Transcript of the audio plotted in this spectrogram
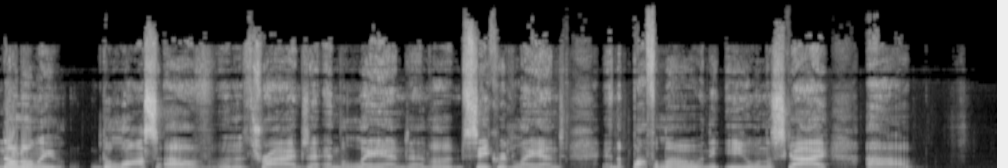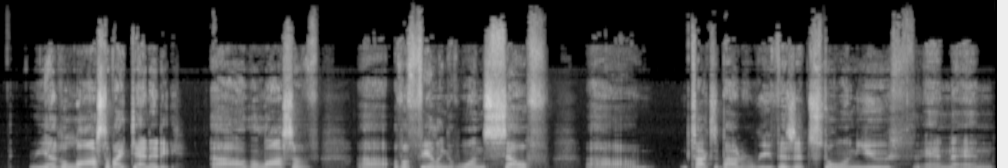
not only the loss of the tribes and the land, and the sacred land, and the buffalo and the eagle in the sky, uh, you know the loss of identity, uh, the loss of uh, of a feeling of oneself. Uh, talks about revisit stolen youth and and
